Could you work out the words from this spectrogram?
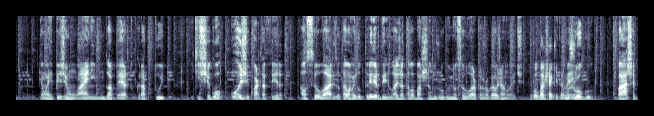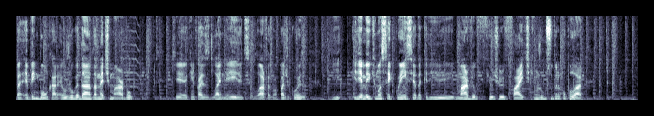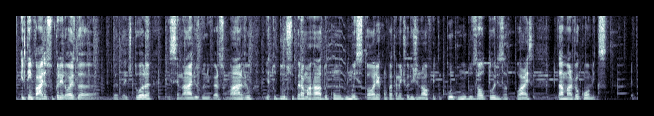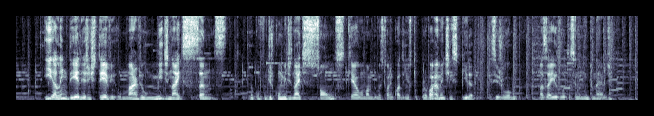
é um RPG online em mundo aberto, gratuito, e que chegou hoje, quarta-feira, aos celulares. Eu tava vendo o trailer dele lá e já tava baixando o jogo no meu celular para jogar hoje à noite. Vou baixar aqui também. O jogo, baixa, é bem bom, cara. É o jogo da, da Netmarble, que é quem faz Lineage de celular, faz uma par de coisa. E ele é meio que uma sequência daquele Marvel Future Fight, que é um jogo super popular. Ele tem vários super-heróis da, da, da, editora e cenários do universo Marvel, e é tudo super amarrado com uma história completamente original feita por um dos autores atuais da Marvel Comics. E além dele, a gente teve o Marvel Midnight Suns. Não confundir com Midnight Songs, que é o nome de uma história em quadrinhos que provavelmente inspira esse jogo, mas aí eu vou estar sendo muito nerd.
